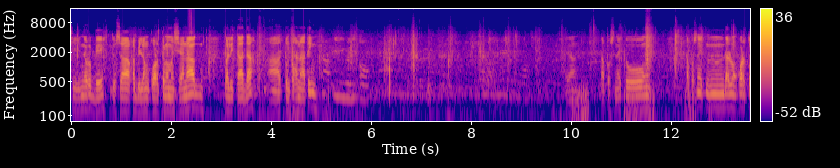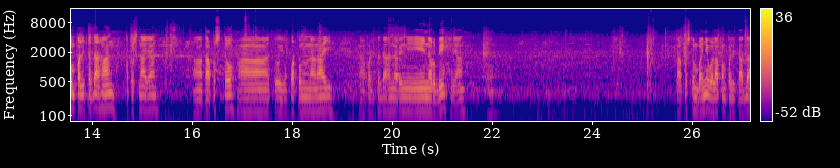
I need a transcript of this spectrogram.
si Norbe, do sa kabilang kwarto naman siya nagbalitada. At puntahan natin. Ayan. Tapos na itong tapos na itong dalawang kwartong palitadahan. Tapos na yan. Ah, tapos ito, ah, ito yung kwarto ng nanay. Ah, palitadahan na rin ni Norbe. Ayan. Oh. Tapos itong banyo, wala pang palitada.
